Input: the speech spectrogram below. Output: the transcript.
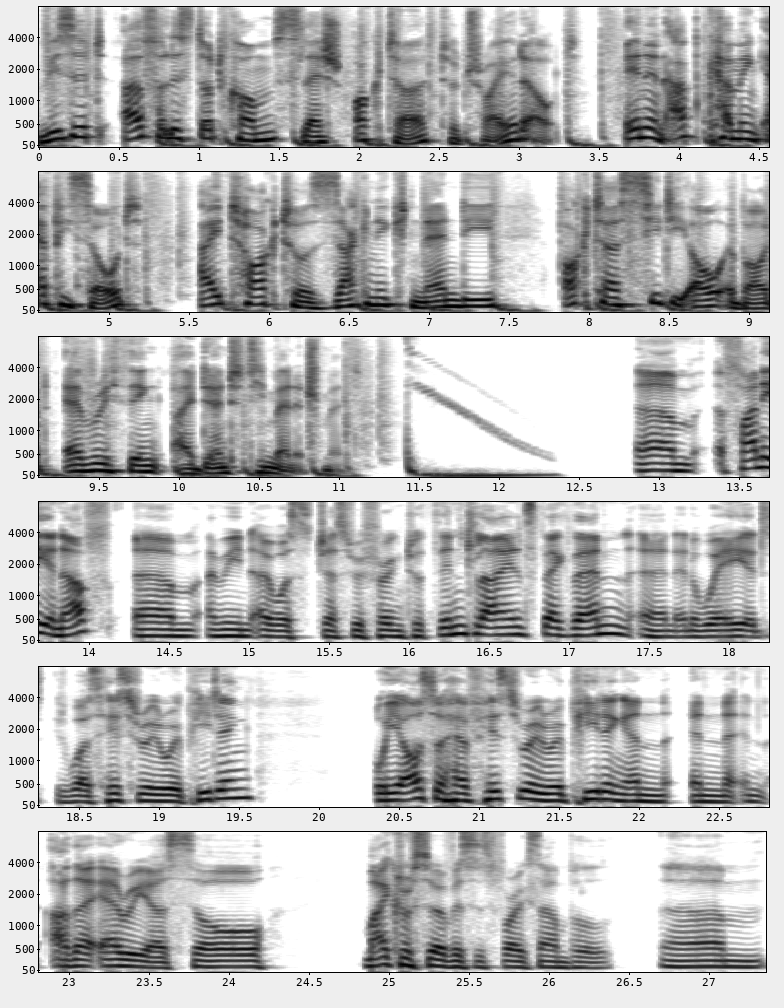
Visit alphalist.com slash okta to try it out. In an upcoming episode, I talk to Sagnik Nandy, Okta CTO, about everything identity management. Um, funny enough, um, I mean, I was just referring to thin clients back then, and in a way, it, it was history repeating. We also have history repeating in in, in other areas. So microservices, for example, um,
